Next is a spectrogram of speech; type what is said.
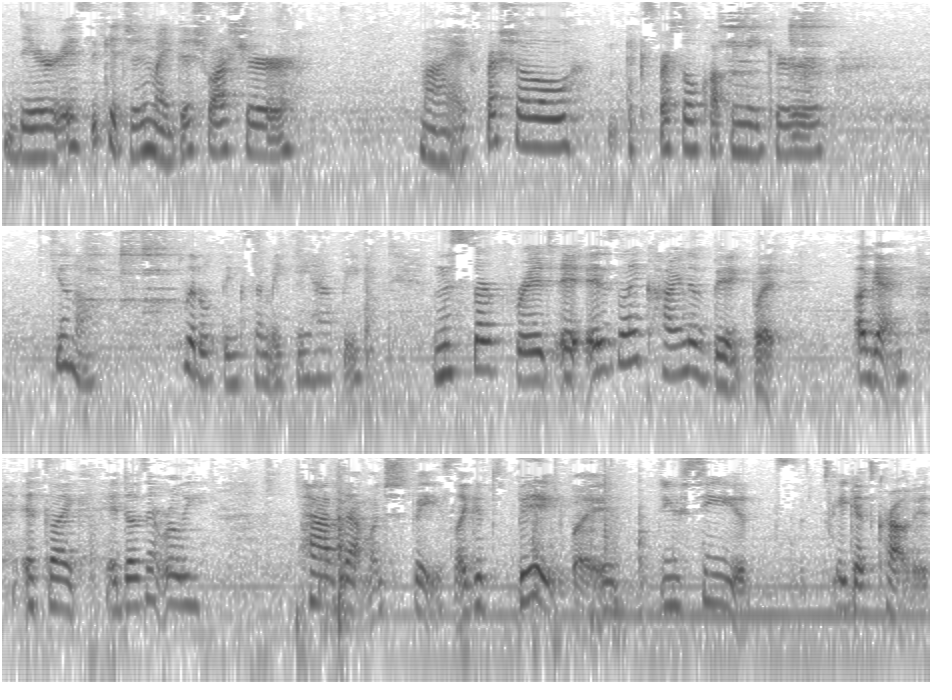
there is the kitchen, my dishwasher, my espresso, espresso coffee maker, you know, little things that make me happy. And this is our fridge. It is like kind of big, but again, it's like, it doesn't really have that much space. Like it's big, but it, you see it gets crowded.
